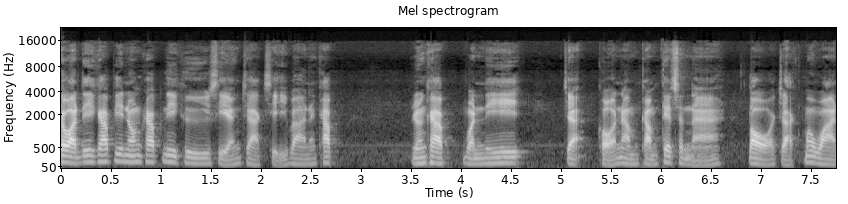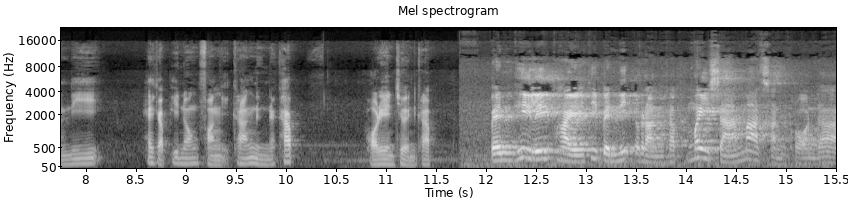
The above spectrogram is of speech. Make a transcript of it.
สวัสดีครับพี่น้องครับนี่คือเสียงจากสีบานะครับพี่น้องครับวันนี้จะขอนำคำเทศนาต่อจากเมื่อวานนี้ให้กับพี่น้องฟังอีกครั้งหนึ่งนะครับ ขอเรียนเชิญครับ เป็นที่ลี้ภัยที่เป็นนิรันดร์ครับไม่สามารถสั่นคลอนได้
